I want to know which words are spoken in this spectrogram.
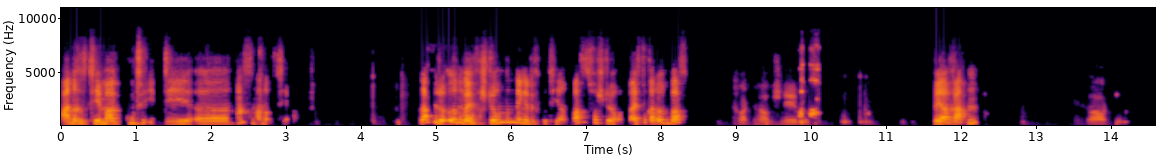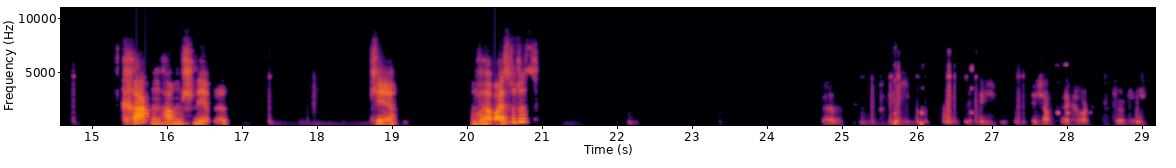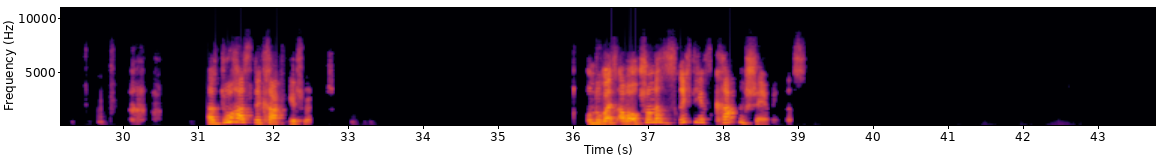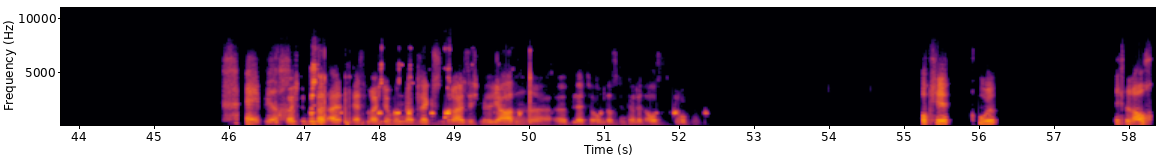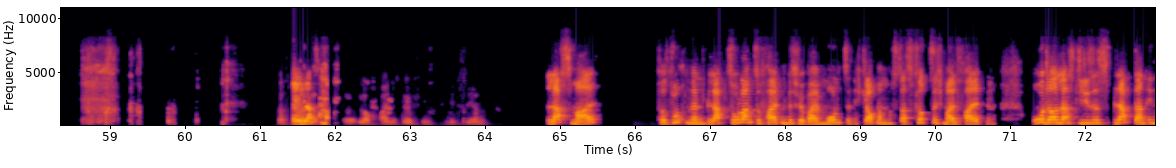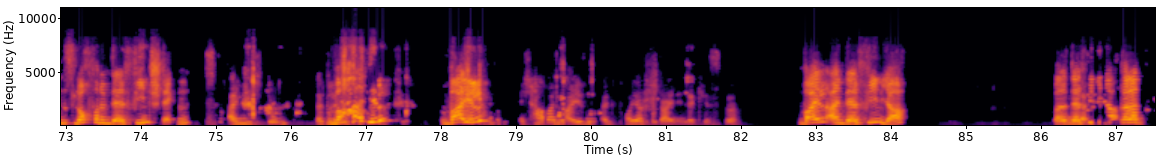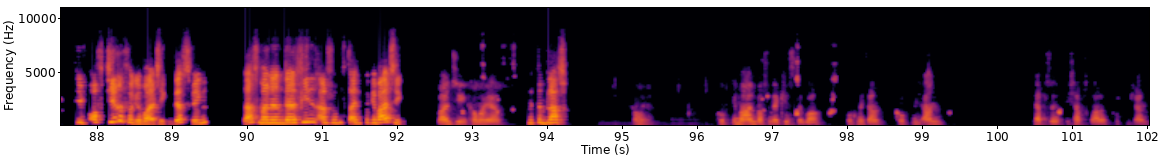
Anderes Thema, gute Idee. Äh, was ist ein anderes Thema? Lass wieder irgendwelche verstörenden Dinge diskutieren. Was ist verstörend? Weißt du gerade irgendwas? Kraken haben Schnäbel. Wer? Ratten? Kraken. Kraken haben Schnäbel. Okay. Und woher weißt du das? Ähm, ich. Ich. Habe eine Krake getötet. Also du hast eine Krake getötet. Und du weißt aber auch schon, dass es richtiges Krakenshaming ist. Ey, wir. Es bräuchte, 100, Al- es bräuchte 136 Milliarden äh, äh, Blätter, um das Internet auszudrucken. Okay, cool. Ich will auch. Das Ey, lass äh, Loch eines Delfins penetrieren. Lass mal versuchen, ein Blatt so lang zu falten, bis wir beim Mond sind. Ich glaube, man muss das 40 Mal falten. Oder lass dieses Blatt dann in das Loch von dem Delfin stecken. Das ist eigentlich dumm. Weil, weil, Ich habe ein Eisen, ein Feuerstein in der Kiste. weil ein Delfin ja, weil Junge, Delfine ja relativ oft Tiere vergewaltigen. Deswegen lass mal einen Delfin in Anführungszeichen vergewaltigen. Valentin, komm mal her. Mit dem Blatt. Komm mal her. Guck dir mal an, was in der Kiste war. Guck mich an. Guck mich an. Ich hab's, ich hab's gerade. Guck mich an.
